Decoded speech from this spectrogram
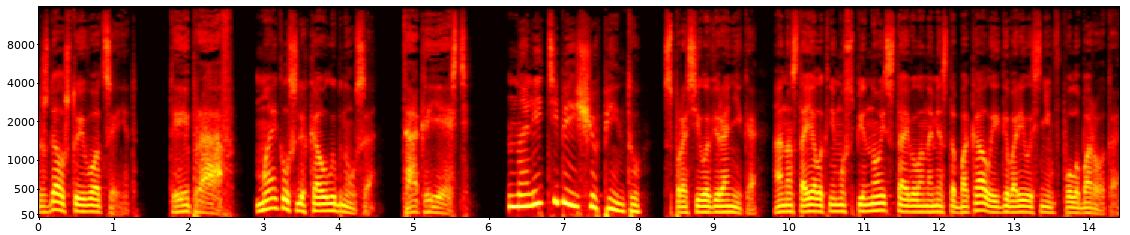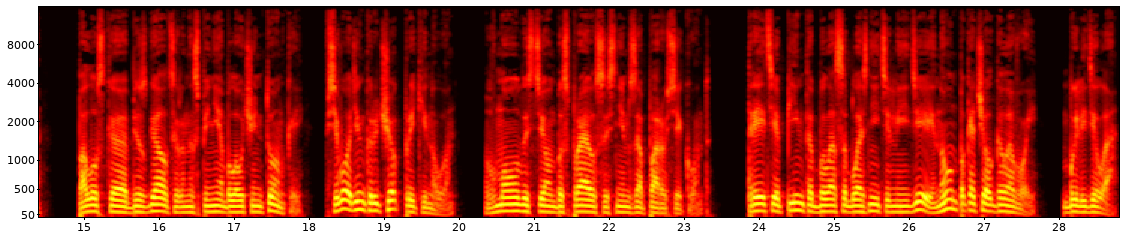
Ждал, что его оценят. «Ты прав». Майкл слегка улыбнулся. «Так и есть». «Налить тебе еще пинту?» — спросила Вероника. Она стояла к нему спиной, ставила на место бокалы и говорила с ним в полоборота. Полоска бюстгальтера на спине была очень тонкой, всего один крючок, прикинул он. В молодости он бы справился с ним за пару секунд. Третья пинта была соблазнительной идеей, но он покачал головой. Были дела.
